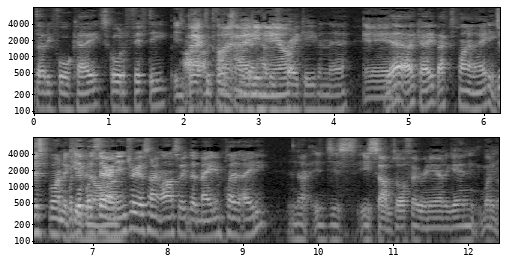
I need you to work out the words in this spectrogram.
134k. Scored a 50. He's I- back to playing 80 didn't his now. break even there. And Yeah, okay, back to playing 80. just one to was keep it- was an there eye an injury or something last week that made him play the 80? No, it just he subs off every now and again. When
